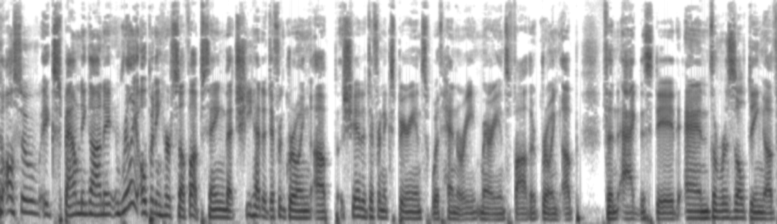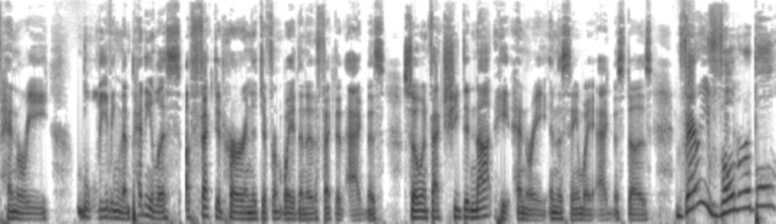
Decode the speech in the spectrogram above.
also expounding on it and really opening herself up, saying that she had a different growing up. She had a different experience with Henry, Marian's father, growing up than Agnes did, and the resulting of Henry leaving them penniless affected her in a different way than it affected Agnes. So, in fact, she did not hate Henry in the same way Agnes does. Very vulnerable,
